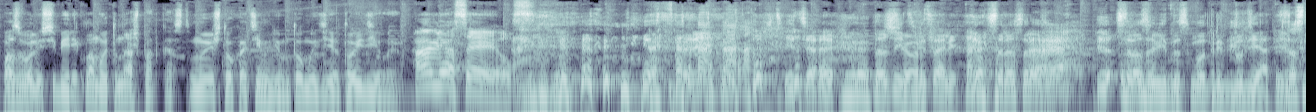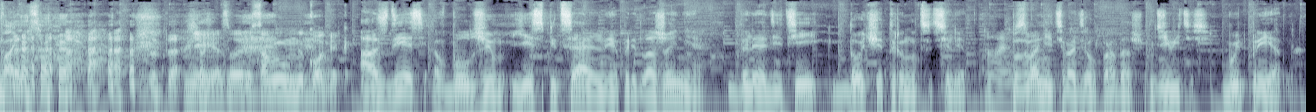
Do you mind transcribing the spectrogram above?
позволю себе рекламу. Это наш подкаст. Мы что хотим в нем, то мы де- то и делаем. Aviasales. Подождите, подождите, Чёрт. Виталий. Сразу, видно, смотрит Дудя. Засланец. Не, я смотрю, самый умный кобик. А здесь, в Gym, есть специальные предложения для детей до 14 лет. А, Позвоните в отдел продаж, удивитесь, будет приятно.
